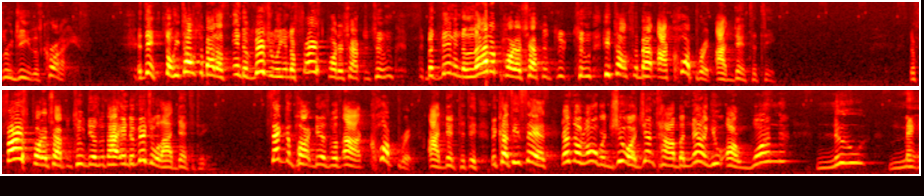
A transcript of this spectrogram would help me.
through Jesus Christ. And then, so he talks about us individually in the first part of chapter 2, but then in the latter part of chapter 2, he talks about our corporate identity. The first part of chapter 2 deals with our individual identity. Second part deals with our corporate identity because he says there's no longer Jew or Gentile, but now you are one new man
